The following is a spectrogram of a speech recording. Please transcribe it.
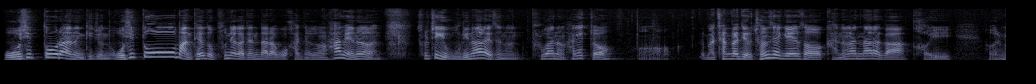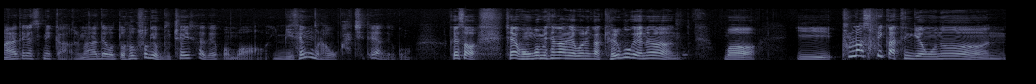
50도라는 기준, 50도만 돼도 분해가 된다라고 가정을 하면은 솔직히 우리나라에서는 불가능하겠죠. 어, 마찬가지로 전 세계에서 가능한 나라가 거의 얼마나 되겠습니까? 얼마나 되고 또 흙 속에 묻혀 있어야 되고 뭐 미생물하고 같이 돼야 되고 그래서 제가 곰곰이 생각해 보니까 결국에는 뭐 이 플라스틱 같은 경우는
